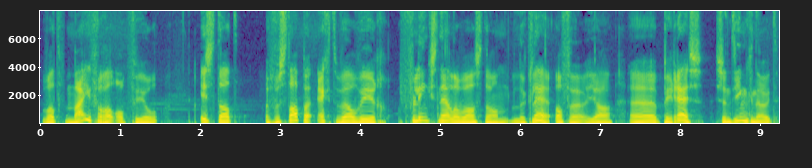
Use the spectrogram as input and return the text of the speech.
wat mij vooral opviel, is dat Verstappen echt wel weer flink sneller was dan Leclerc. Of eh, ja, Perez, zijn teamgenoot.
